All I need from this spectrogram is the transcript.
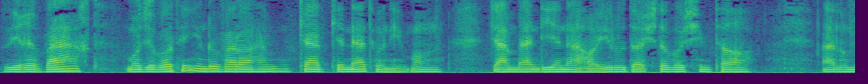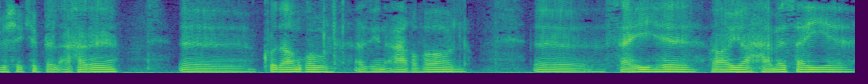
زیغ وقت موجبات این رو فراهم کرد که نتونیم اون جنبندی نهایی رو داشته باشیم تا معلوم بشه که بالاخره کدام قول از این اقوال صحیحه و آیا همه صحیحه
